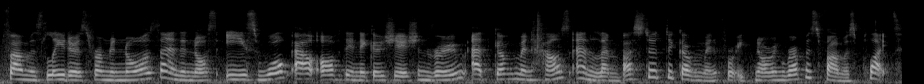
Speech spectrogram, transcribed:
Farmers leaders from the north and the northeast walked out of the negotiation room at Government House and lambasted the government for ignoring rubber farmers' plight.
